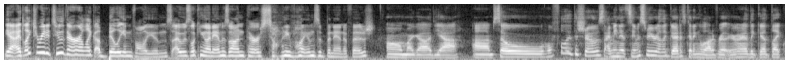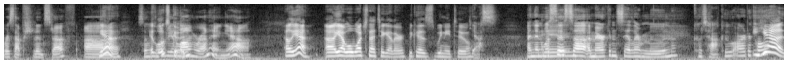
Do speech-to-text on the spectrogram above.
yeah, I'd like to read it too. There are like a billion volumes. I was looking on Amazon. There are so many volumes of Banana Fish. Oh my god, yeah. Um, so hopefully the shows. I mean, it seems to be really good. It's getting a lot of really, really good like reception and stuff. Um, Yeah, so it looks it'll be good. long running. Yeah. Hell yeah. Uh, yeah, we'll watch that together because we need to. Yes. And then what's this uh, American Sailor Moon Kotaku article? Yeah,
